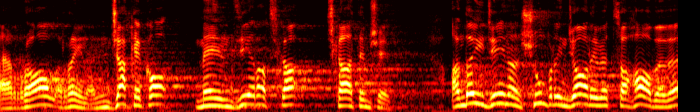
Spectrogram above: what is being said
E rrallë rrejna. Në gjak e ka me e nxjerr çka, çka e mshef. Andaj i gjejna shumë prej ngjarjeve të sahabeve,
